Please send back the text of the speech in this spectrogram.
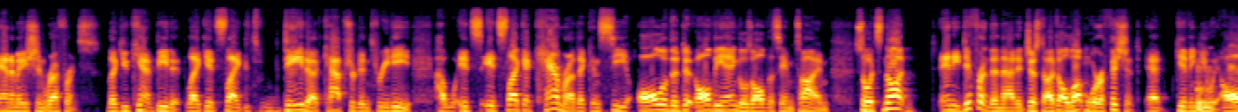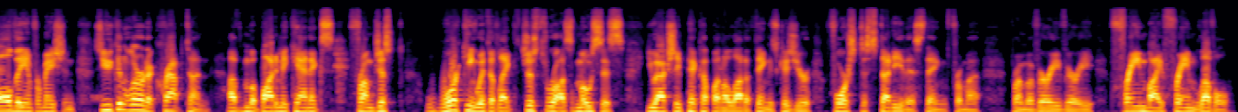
animation reference. Like you can't beat it. Like it's like data captured in 3D. It's it's like a camera that can see all of the all the angles all at the same time. So it's not any different than that. It's just a, a, lot more efficient at giving you all the information. So you can learn a crap ton of body mechanics from just working with it. Like just through osmosis, you actually pick up on a lot of things because you're forced to study this thing from a from a very very frame by frame level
